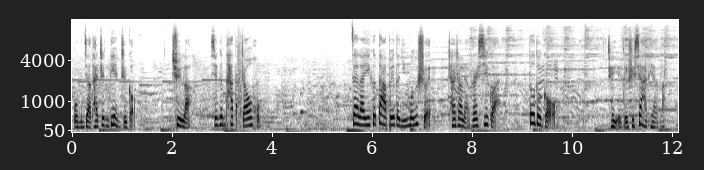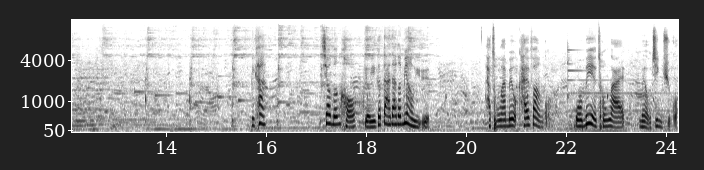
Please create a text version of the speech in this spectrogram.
我们叫它镇店之狗。去了，先跟它打招呼。再来一个大杯的柠檬水，插上两根吸管，逗逗狗，这也就是夏天了。你看，校门口有一个大大的庙宇，它从来没有开放过，我们也从来没有进去过。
